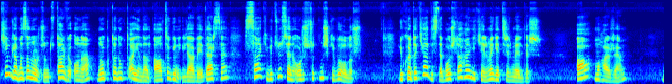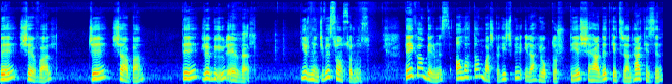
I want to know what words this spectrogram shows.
Kim Ramazan orucunu tutar ve ona nokta nokta ayından 6 gün ilave ederse sanki bütün sene oruç tutmuş gibi olur. Yukarıdaki hadiste boşluğa hangi kelime getirilmelidir? A. Muharrem B. Şevval C. Şaban D. Rebiül Evvel 20. ve son sorumuz. Peygamberimiz Allah'tan başka hiçbir ilah yoktur diye şehadet getiren herkesin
